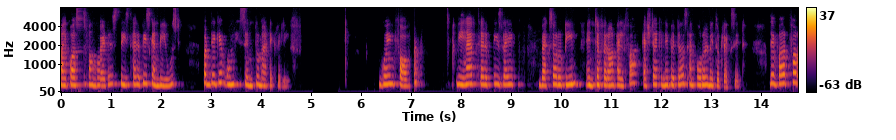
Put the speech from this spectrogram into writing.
mycosis fungoides, these therapies can be used, but they give only symptomatic relief. Going forward, we have therapies like bexarotene, interferon alpha, HDAC inhibitors, and oral methotrexate. They work for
